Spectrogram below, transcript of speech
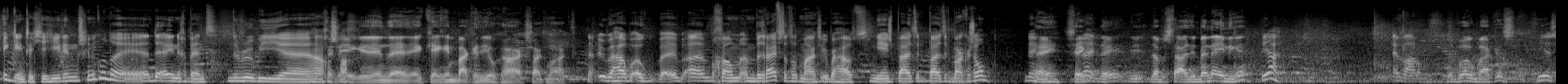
Ik denk dat je hierin misschien ook wel de, de enige bent. De Ruby uh, hagelslag. Ik, ik, ik ken geen bakker die ook hagelslag maakt. Nou, überhaupt ook uh, gewoon een bedrijf dat dat maakt, überhaupt. Niet eens buiten, buiten de bakkers om. Nee, zeker. Nee, dat bestaat niet. Ik ben de enige. Ja. En waarom? De broodbakkers. Yes.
